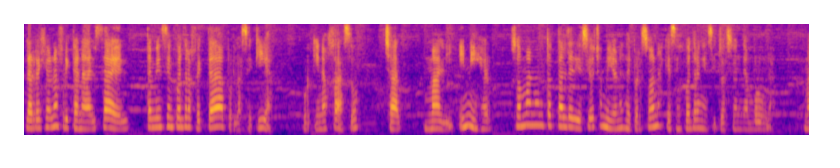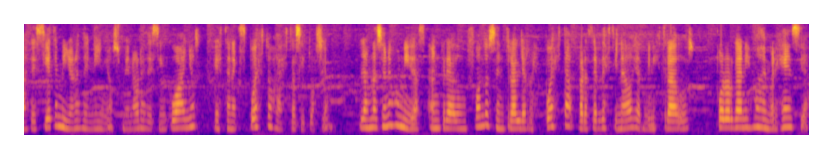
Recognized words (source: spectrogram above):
La región africana del Sahel también se encuentra afectada por la sequía. Burkina Faso, Chad, Mali y Níger suman un total de 18 millones de personas que se encuentran en situación de hambruna. Más de 7 millones de niños menores de 5 años están expuestos a esta situación. Las Naciones Unidas han creado un fondo central de respuesta para ser destinados y administrados por organismos de emergencia,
